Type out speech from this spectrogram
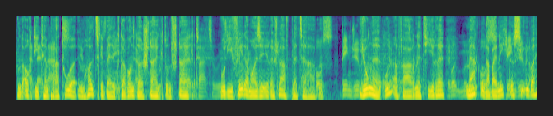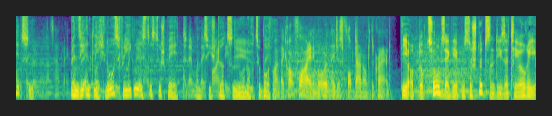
Und auch die Temperatur im Holzgebälk darunter steigt und steigt, wo die Fledermäuse ihre Schlafplätze haben. Junge, unerfahrene Tiere merken dabei nicht, dass sie überhitzen. Wenn sie endlich losfliegen, ist es zu spät und sie stürzen nur noch zu Boden. Die Obduktionsergebnisse stützen diese Theorie.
